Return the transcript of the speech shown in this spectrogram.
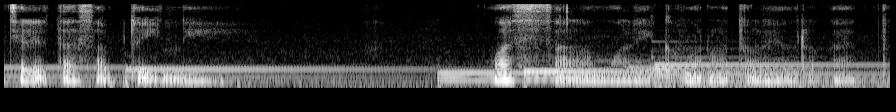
cerita Sabtu ini. Wassalamualaikum warahmatullahi wabarakatuh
